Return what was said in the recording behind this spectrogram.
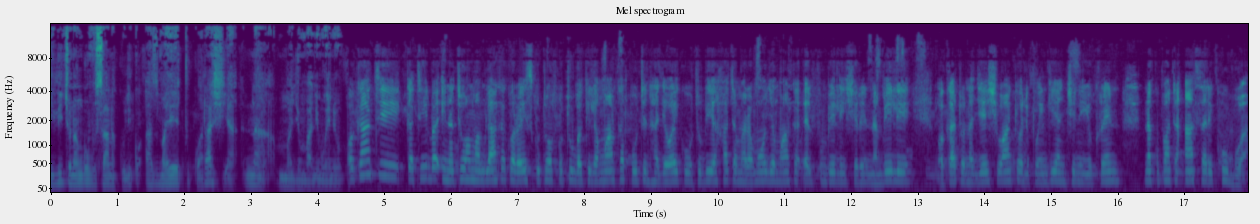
kilicho na nguvu sana kuliko azma yetu kwa Russia na majumbani mwenu. Wakati katiba inatoa mamlaka kwa rais kutoa hotuba kila mwaka, Putin hajawahi kuhutubia hata mara moja mwaka elfu mbili ishirini na mbili wakati wanajeshi wake walipoingia nchini Ukraine na kupata athari kubwa.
